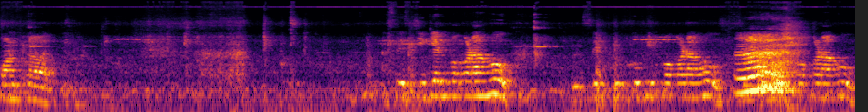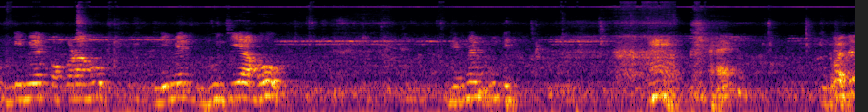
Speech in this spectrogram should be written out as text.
কর্নফ্লাওয়ার দিয়ে সে চিকেন পকোড়া হোক সে ফুলকপির পকোড়া হোক চিকেনের পকোড়া হোক ডিমের পকোড়া হোক ডিমের ভুজিয়া হোক ডিমের ভুজি বলে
